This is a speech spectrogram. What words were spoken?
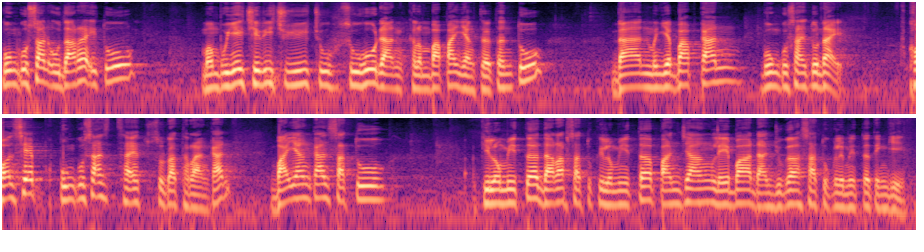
bungkusan udara itu mempunyai ciri-ciri suhu dan kelembapan yang tertentu dan menyebabkan bungkusan itu naik. Konsep bungkusan saya sudah terangkan. Bayangkan satu kilometer darab satu kilometer panjang, lebar dan juga satu kilometer tinggi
